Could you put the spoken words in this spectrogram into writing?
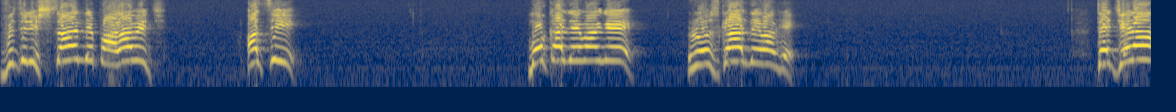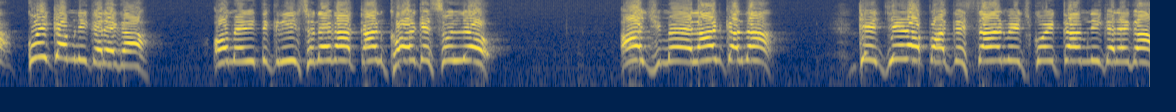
ਵਜ਼ੀਰਿਸਤਾਨ ਦੇ ਪਹਾੜਾਂ ਵਿੱਚ ਅਸੀਂ ਮੌਕਾ ਦੇਵਾਂਗੇ, ਰੋਜ਼ਗਾਰ ਦੇਵਾਂਗੇ। ਤੇ ਜਿਹੜਾ ਕੋਈ ਕੰਮ ਨਹੀਂ ਕਰੇਗਾ ਉਹ ਮੇਰੀ ਤਕਰੀਰ ਸੁਨੇਗਾ ਕੰਨ ਖੋਲ ਕੇ ਸੁਣ ਲਿਓ ਅੱਜ ਮੈਂ ਐਲਾਨ ਕਰਦਾ ਕਿ ਜਿਹੜਾ ਪਾਕਿਸਤਾਨ ਵਿੱਚ ਕੋਈ ਕੰਮ ਨਹੀਂ ਕਰੇਗਾ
